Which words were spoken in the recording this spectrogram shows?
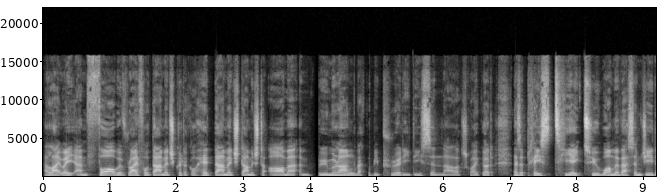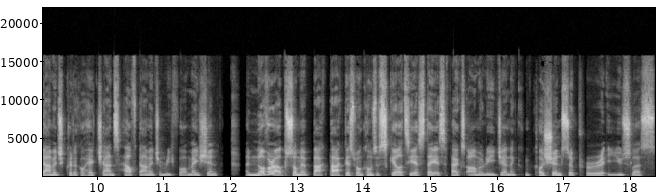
a lightweight M4 with rifle damage, critical hit damage, damage to armor, and boomerang. That could be pretty decent. That looks quite good. There's a police T821 with SMG damage, critical hit chance, health damage, and reformation. Another Alps Summit backpack. This one comes with skill tier, status effects, armor regen, and concussion, so pretty useless.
